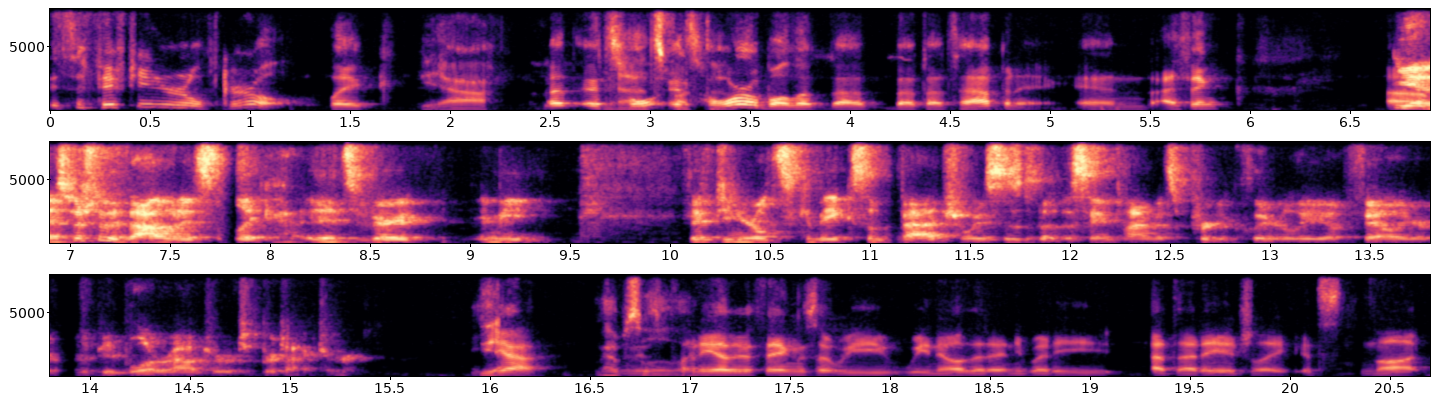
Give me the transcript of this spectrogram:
It's a 15 year old girl. Like yeah. that, it's Yeah, hor- it's it's, up. horrible that, that that that's happening, and I think yeah, and um, especially with that one, it's like it's very. I mean, fifteen-year-olds can make some bad choices, but at the same time, it's pretty clearly a failure of the people around her to protect her. Yeah, yeah, There's Absolutely. plenty other things that we we know that anybody at that age, like it's not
